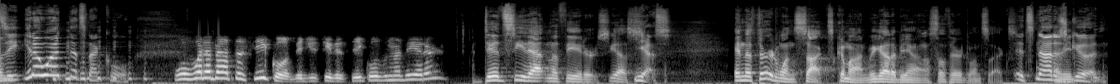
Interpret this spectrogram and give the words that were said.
handsy. you know what? That's not cool. Well, what about the sequels? Did you see the sequels in the theater? Did see that in the theaters. Yes. yes, And the third one sucks. Come on, we got to be honest. The third one sucks. it's not I as mean, good.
